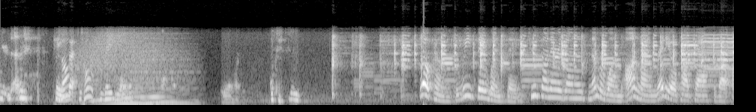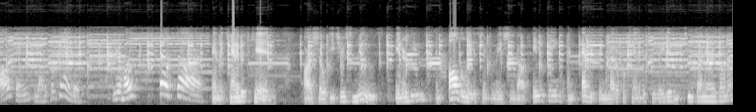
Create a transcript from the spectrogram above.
when you're done. Okay, you Blog got Talk Radio. Okay. Welcome to Weedsday Wednesday, Tucson, Arizona's number one online radio podcast about all things medical cannabis. Your host, Bellstar. and the Cannabis Kid. Our show features news, interviews, and all the latest information about anything and everything medical cannabis related in Tucson, Arizona,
